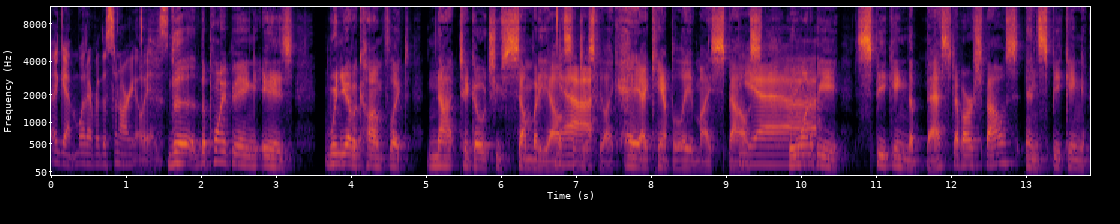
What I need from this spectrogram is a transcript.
again, whatever the scenario is. The the point being is when you have a conflict, not to go to somebody else and just be like, "Hey, I can't believe my spouse." Yeah. we want to be speaking the best of our spouse and speaking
